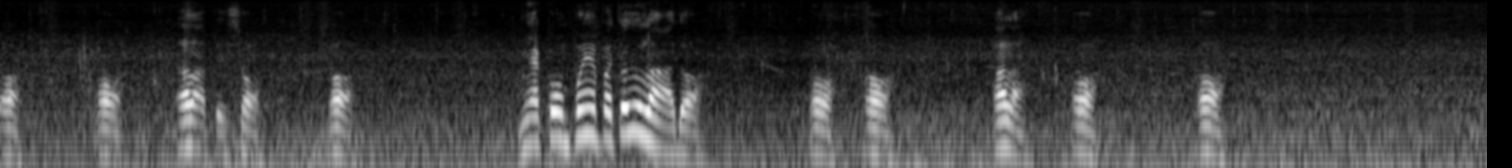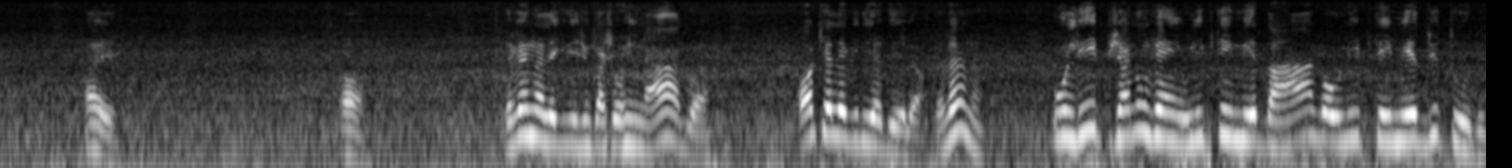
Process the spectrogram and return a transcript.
ó. Ó. Olha lá, pessoal. Ó. Me acompanha pra todo lado, ó. Ó, ó. Olha lá. Ó. Ó. Aí. Ó. Tá vendo a alegria de um cachorrinho na água? Olha que alegria dele, ó. Tá vendo? O Lip já não vem. O Lip tem medo da água, o Lip tem medo de tudo.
